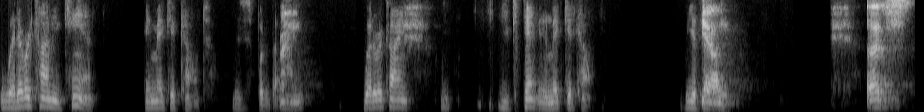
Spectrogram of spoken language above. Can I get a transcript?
whatever time you can and make it count. Let's just put it that right. way. Whatever time you can and make it count. Yeah. That's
